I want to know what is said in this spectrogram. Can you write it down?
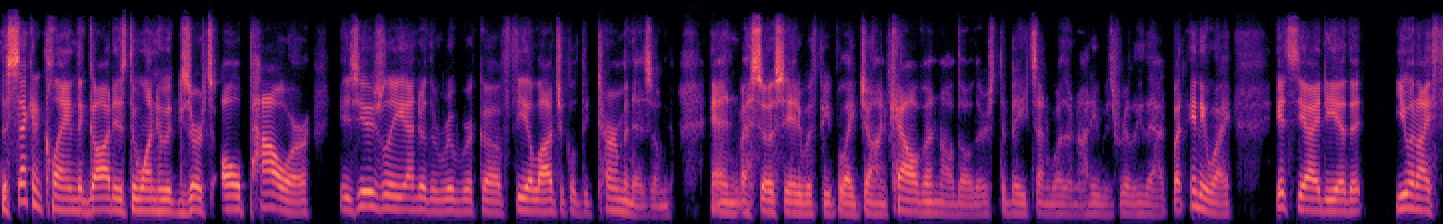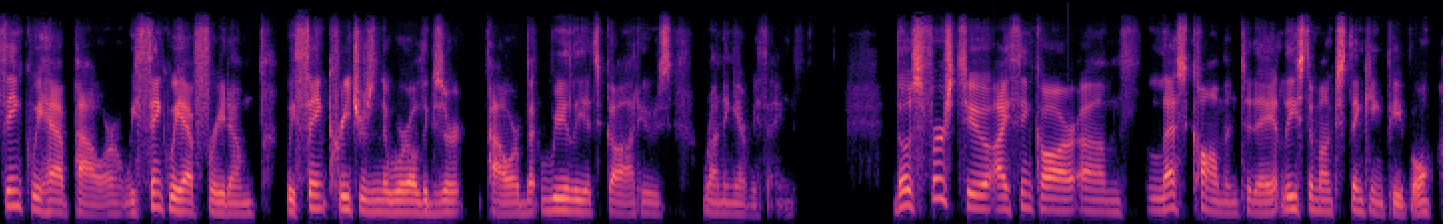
The second claim that God is the one who exerts all power is usually under the rubric of theological determinism and associated with people like John Calvin, although there's debates on whether or not he was really that. But anyway, it's the idea that you and I think we have power, we think we have freedom, we think creatures in the world exert power, but really it's God who's running everything. Those first two, I think, are um, less common today, at least amongst thinking people.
